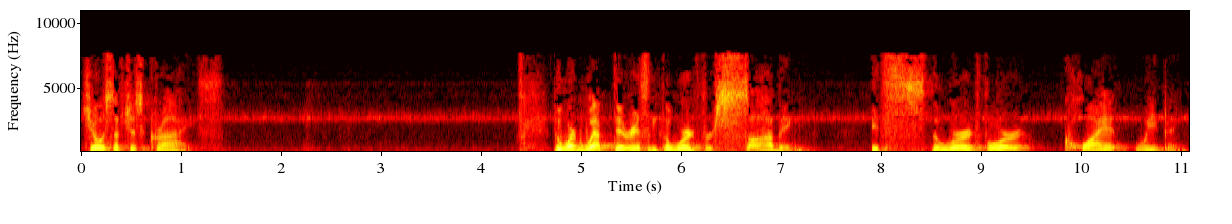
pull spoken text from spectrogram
Joseph just cries. The word wept there isn't the word for sobbing. It's the word for quiet weeping.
